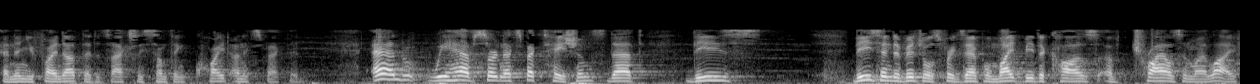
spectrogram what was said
And then you find out that it's actually something quite unexpected. And we have certain expectations that these these individuals, for example, might be the cause of trials in my life.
